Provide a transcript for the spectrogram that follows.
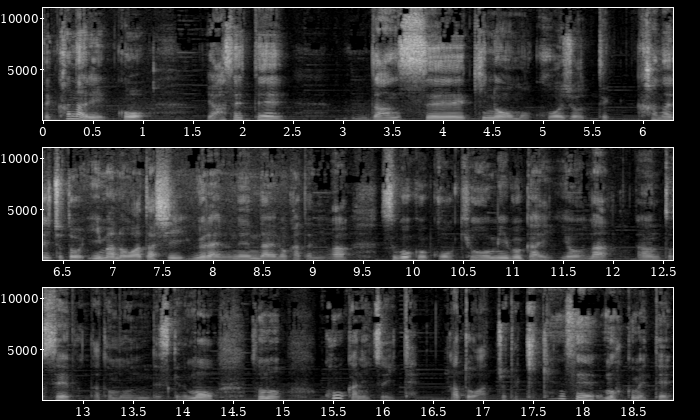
でかなりこう痩せて男性機能も向上ってかなりちょっと今の私ぐらいの年代の方にはすごくこう興味深いようなうんと成分だと思うんですけどもその効果についてあとはちょっと危険性も含めて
